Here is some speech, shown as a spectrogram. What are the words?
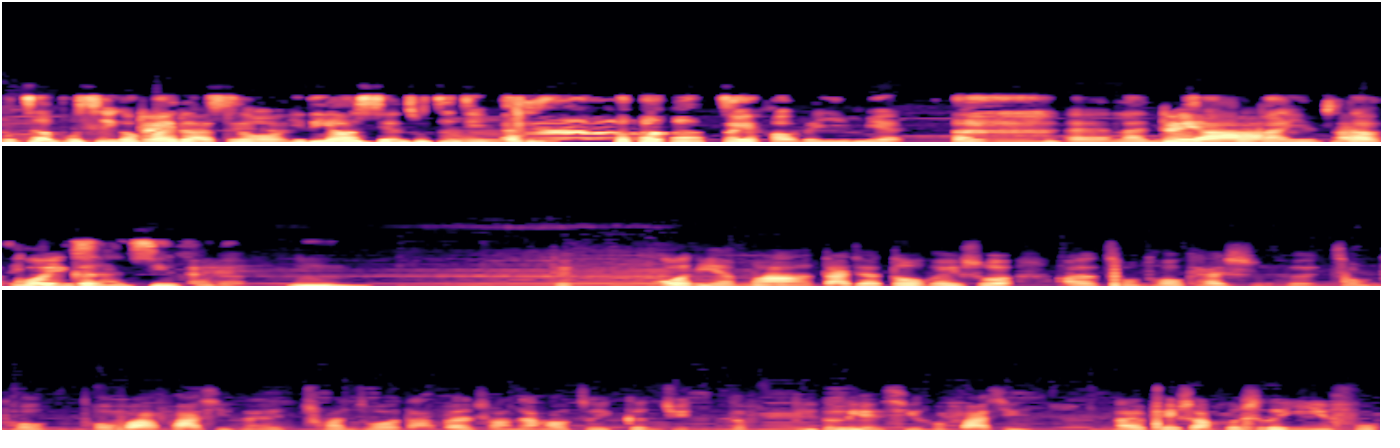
我这不是一个坏的词哦，一定要显出自己 最好的一面。哎，那你的小伙伴也知道，过一个是很幸福的。嗯，对，过年嘛，大家都会说啊，从头开始，从头头发发型来穿着打扮上，然后再根据你的你的脸型和发型来配上合适的衣服。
